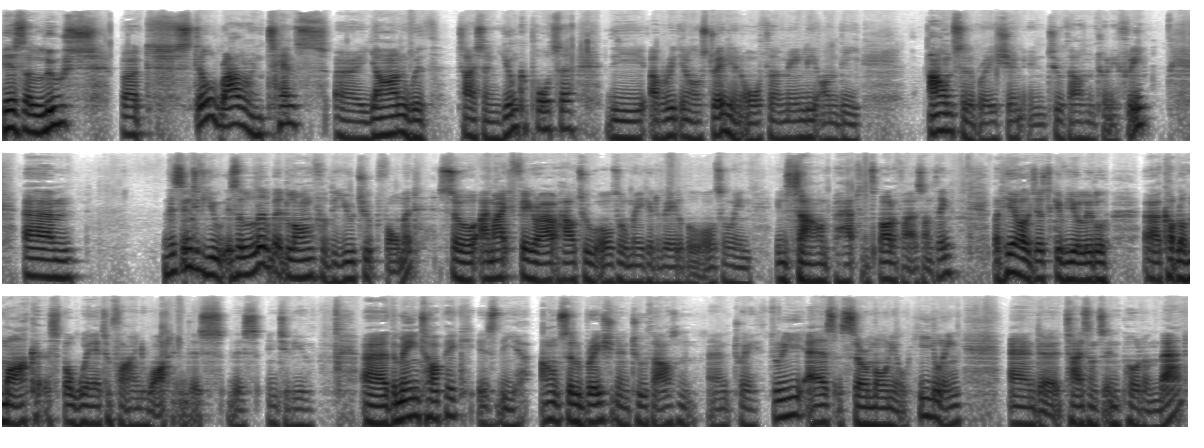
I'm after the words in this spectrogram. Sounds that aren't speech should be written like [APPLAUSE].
Here's a loose but still rather intense uh, yarn with Tyson Yunkaporta, the Aboriginal Australian author, mainly on the Aun celebration in 2023. Um, this interview is a little bit long for the YouTube format, so I might figure out how to also make it available also in, in sound, perhaps in Spotify or something. But here I'll just give you a little a couple of markers for where to find what in this this interview. Uh, the main topic is the Aun celebration in 2023 as a ceremonial healing, and uh, Tyson's input on that.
